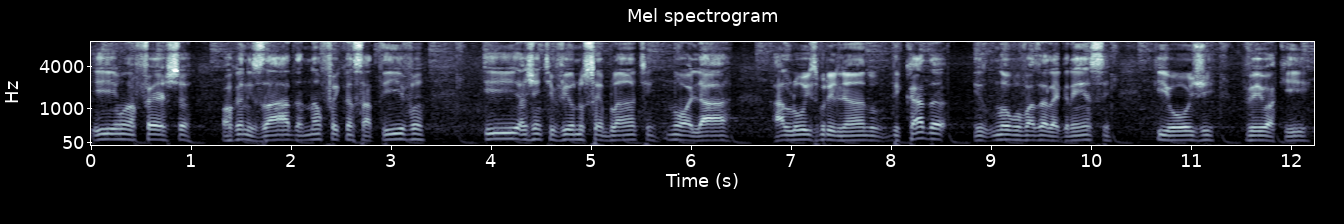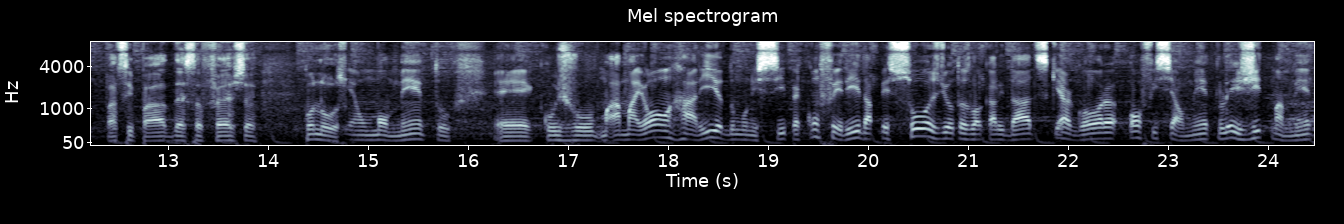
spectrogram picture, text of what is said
e uma festa organizada, não foi cansativa e a gente viu no semblante, no olhar a luz brilhando de cada novo vazalegrense que hoje veio aqui participar dessa festa conosco. É um momento é, cujo a maior honraria do município é conferida a pessoas de outras localidades que agora oficialmente, legitimamente,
